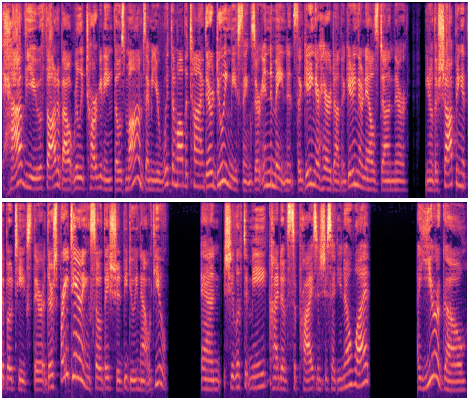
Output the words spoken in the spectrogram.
have you thought about really targeting those moms? I mean, you're with them all the time. They're doing these things. They're into maintenance. They're getting their hair done. They're getting their nails done. They're, you know, they're shopping at the boutiques. They're, they're spray tanning. So they should be doing that with you. And she looked at me kind of surprised and she said, you know what? A year ago,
